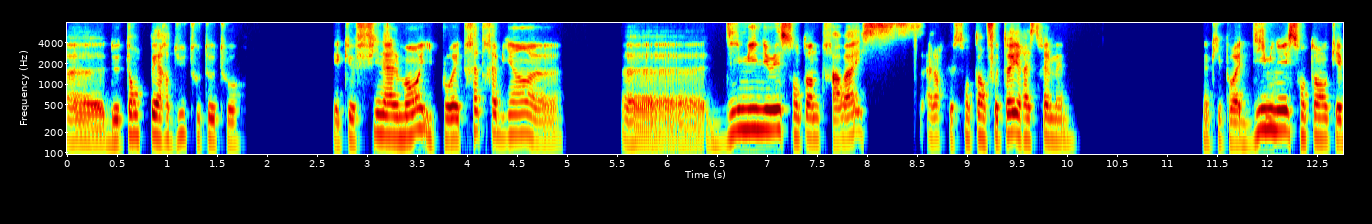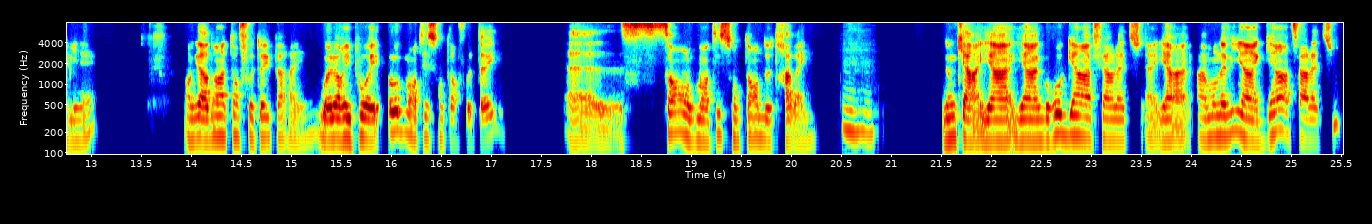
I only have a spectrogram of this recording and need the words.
euh, de temps perdu tout autour. Et que finalement, il pourrait très très bien diminuer son temps de travail alors que son temps fauteuil resterait le même. Donc il pourrait diminuer son temps au cabinet en gardant un temps fauteuil pareil. Ou alors il pourrait augmenter son temps fauteuil euh, sans augmenter son temps de travail. Mmh. Donc il y, a, y y, un gros gain à faire là-dessus. À mon avis, il y a un gain à faire là-dessus.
